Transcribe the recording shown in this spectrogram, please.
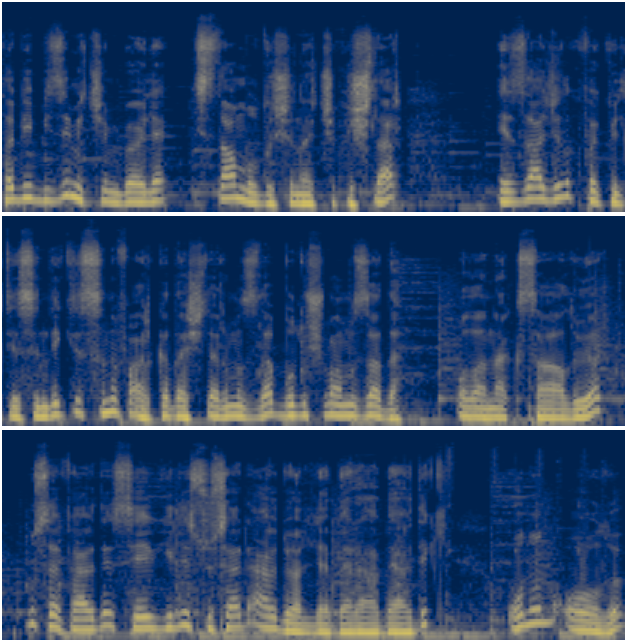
Tabii bizim için böyle İstanbul dışına çıkışlar Eczacılık Fakültesindeki sınıf arkadaşlarımızla buluşmamıza da olanak sağlıyor. Bu sefer de sevgili Süser Erdöl ile beraberdik. Onun oğlu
